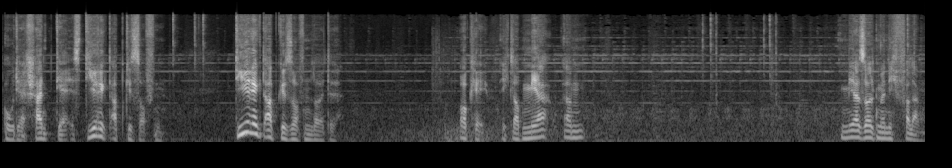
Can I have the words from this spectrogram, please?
Oh, der scheint, der ist direkt abgesoffen. Direkt abgesoffen, Leute. Okay, ich glaube mehr ähm, Mehr sollten wir nicht verlangen.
